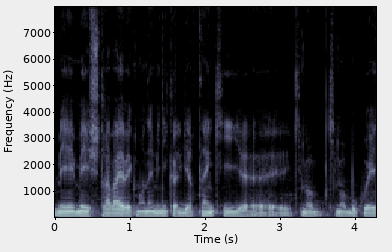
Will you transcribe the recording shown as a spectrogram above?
mais, mais je travaille avec mon ami Nicole Gertin qui, euh, qui m'a beaucoup aidé,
